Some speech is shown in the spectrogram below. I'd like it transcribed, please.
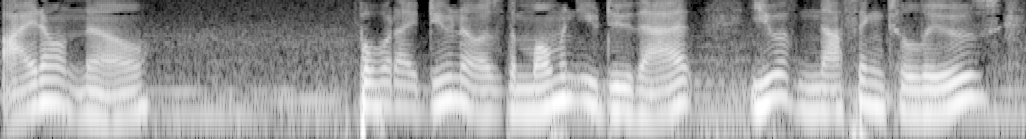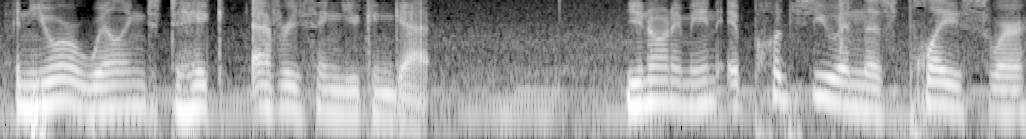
I don't know. But what I do know is the moment you do that, you have nothing to lose and you are willing to take everything you can get. You know what I mean? It puts you in this place where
